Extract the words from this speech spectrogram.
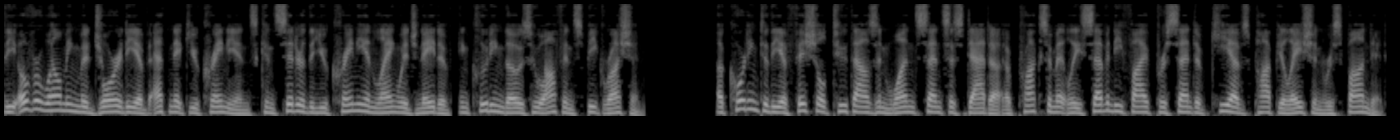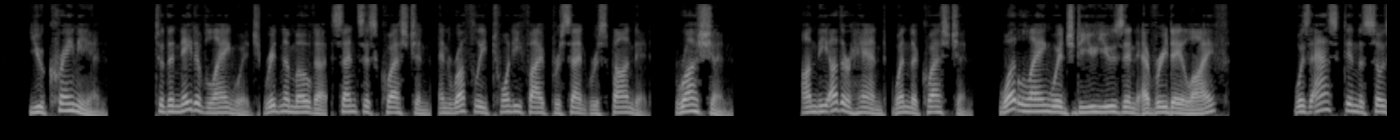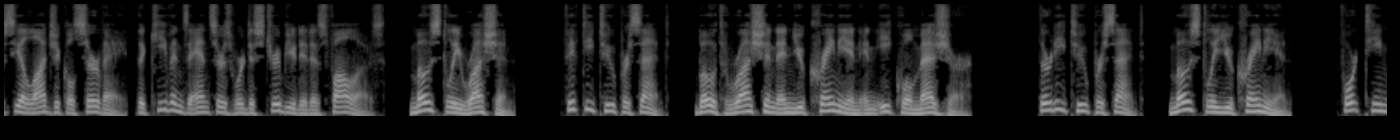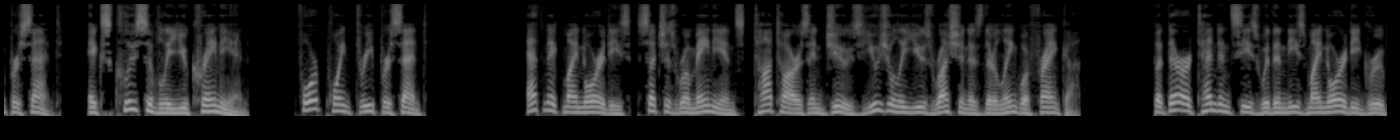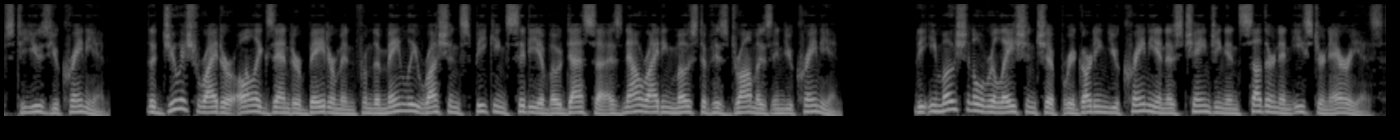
The overwhelming majority of ethnic Ukrainians consider the Ukrainian language native, including those who often speak Russian. According to the official 2001 census data approximately 75% of Kiev's population responded, "'Ukrainian' To the native language census question, and roughly 25% responded, "'Russian'". On the other hand, when the question, "'What language do you use in everyday life?' was asked in the sociological survey, the Kievans' answers were distributed as follows, "'Mostly Russian' 52%, "'Both Russian and Ukrainian in equal measure' 32%, "'Mostly Ukrainian' 14%, "'Exclusively Ukrainian' 4.3% Ethnic minorities, such as Romanians, Tatars and Jews usually use Russian as their lingua franca. But there are tendencies within these minority groups to use Ukrainian. The Jewish writer Alexander Beiderman from the mainly Russian-speaking city of Odessa is now writing most of his dramas in Ukrainian. The emotional relationship regarding Ukrainian is changing in southern and eastern areas.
